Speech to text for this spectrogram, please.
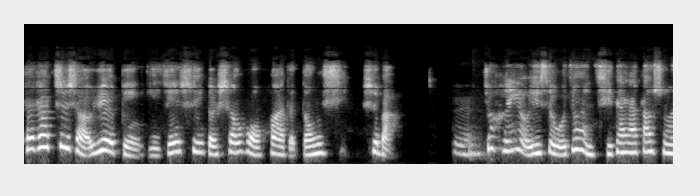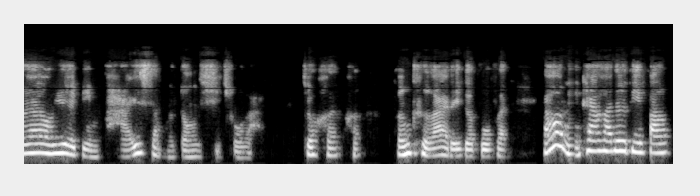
但他至少月饼已经是一个生活化的东西，是吧？对，就很有意思。我就很期待他到时候要用月饼排什么东西出来，就很很很可爱的一个部分。然后你看他这个地方，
